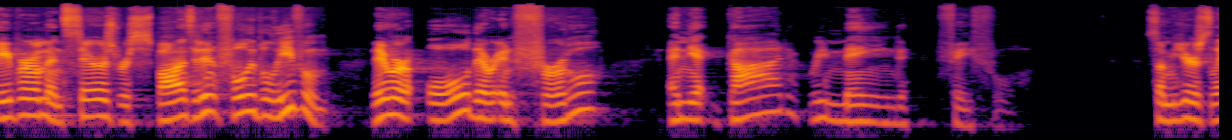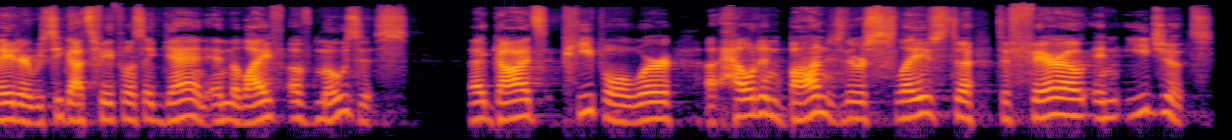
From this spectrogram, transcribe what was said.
Abram and Sarah's response? They didn't fully believe him. They were old, they were infertile, and yet God remained faithful. Some years later, we see God's faithfulness again in the life of Moses. That God's people were uh, held in bondage. They were slaves to, to Pharaoh in Egypt.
